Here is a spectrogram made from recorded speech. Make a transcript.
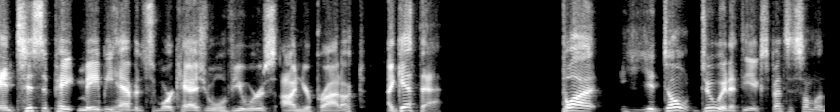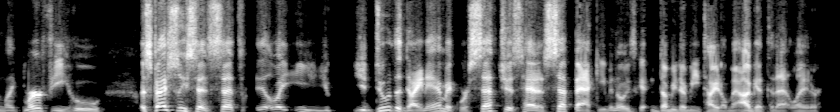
anticipate maybe having some more casual viewers on your product. I get that, but you don't do it at the expense of someone like Murphy, who, especially since Seth, you you do the dynamic where Seth just had a setback, even though he's getting WWE title. Man, I'll get to that later,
